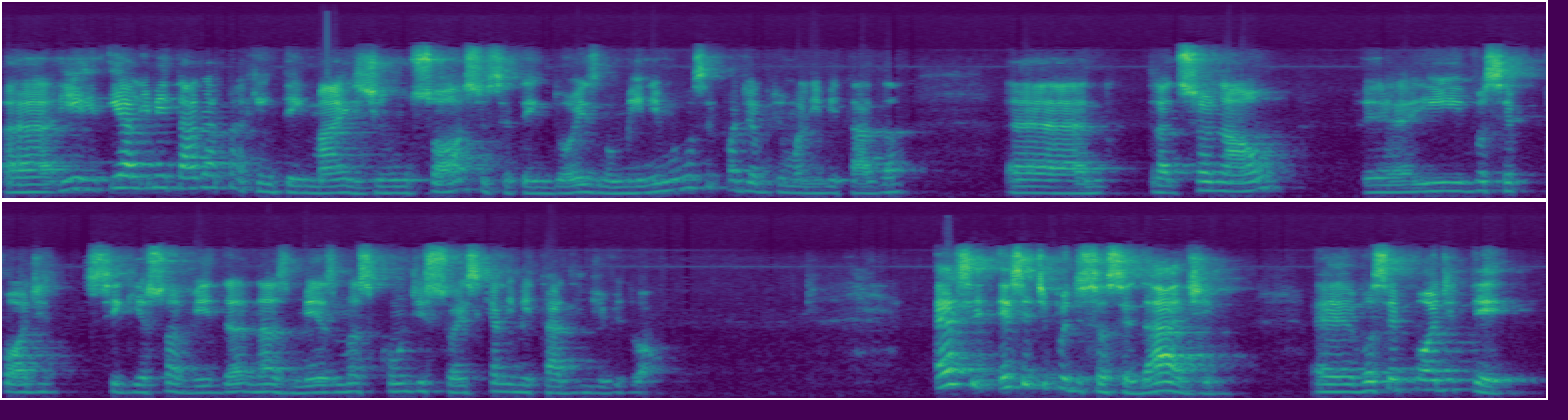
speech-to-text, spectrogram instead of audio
Uh, e, e, a limitada, para quem tem mais de um sócio, você tem dois no mínimo, você pode abrir uma limitada uh, tradicional uh, e você pode seguir a sua vida nas mesmas condições que a limitada individual. Esse, esse tipo de sociedade, é, você pode ter,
